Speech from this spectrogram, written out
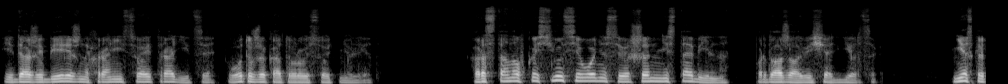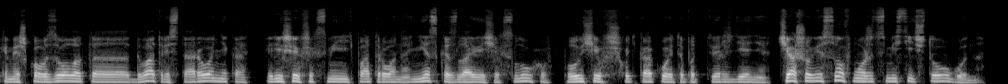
и даже бережно хранить свои традиции, вот уже которую сотню лет. «Расстановка сил сегодня совершенно нестабильна», — продолжал вещать герцог. Несколько мешков золота, два-три сторонника, решивших сменить патрона, несколько зловещих слухов, получивших хоть какое-то подтверждение. Чашу весов может сместить что угодно.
